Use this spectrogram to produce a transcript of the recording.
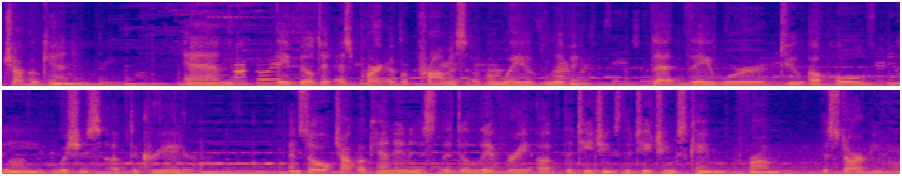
Chaco Canyon, and they built it as part of a promise of a way of living that they were to uphold the wishes of the Creator. And so Chaco Canyon is the delivery of the teachings. The teachings came from the Star People.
